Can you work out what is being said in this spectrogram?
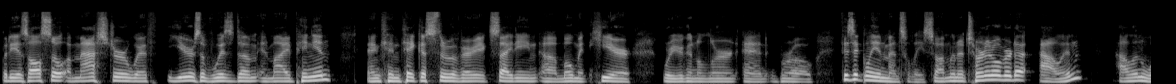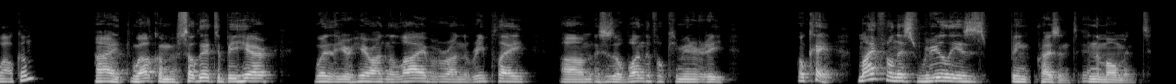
But he is also a master with years of wisdom, in my opinion, and can take us through a very exciting uh, moment here where you're going to learn and grow physically and mentally. So I'm going to turn it over to Alan. Alan, welcome. Hi, welcome. So glad to be here, whether you're here on the live or on the replay. Um, this is a wonderful community. Okay, mindfulness really is being present in the moment.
